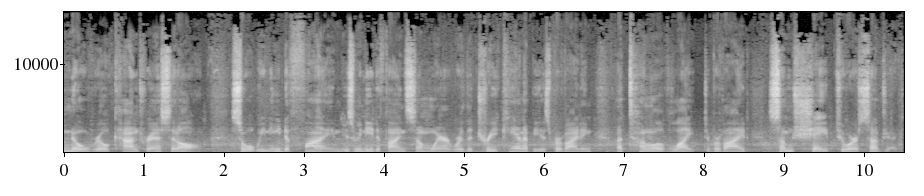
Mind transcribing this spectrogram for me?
no real contrast at all. So, what we need to find is we need to find somewhere where the tree canopy is providing a tunnel of light to provide some shape to our subject.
